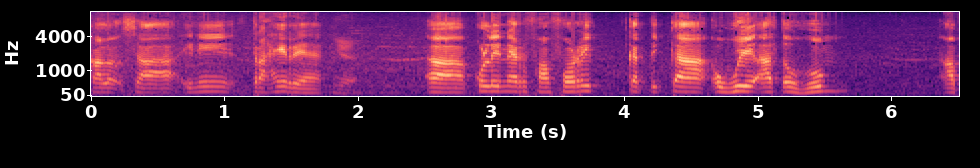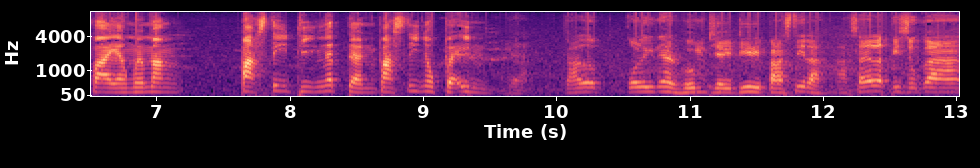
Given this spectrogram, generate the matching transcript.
kalau sa ini terakhir ya. ya eh, kuliner favorit ketika away atau home apa yang memang pasti diinget dan pasti nyobain. Ya, kalau kuliner home jadi diri pastilah. Ah, Saya lebih suka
